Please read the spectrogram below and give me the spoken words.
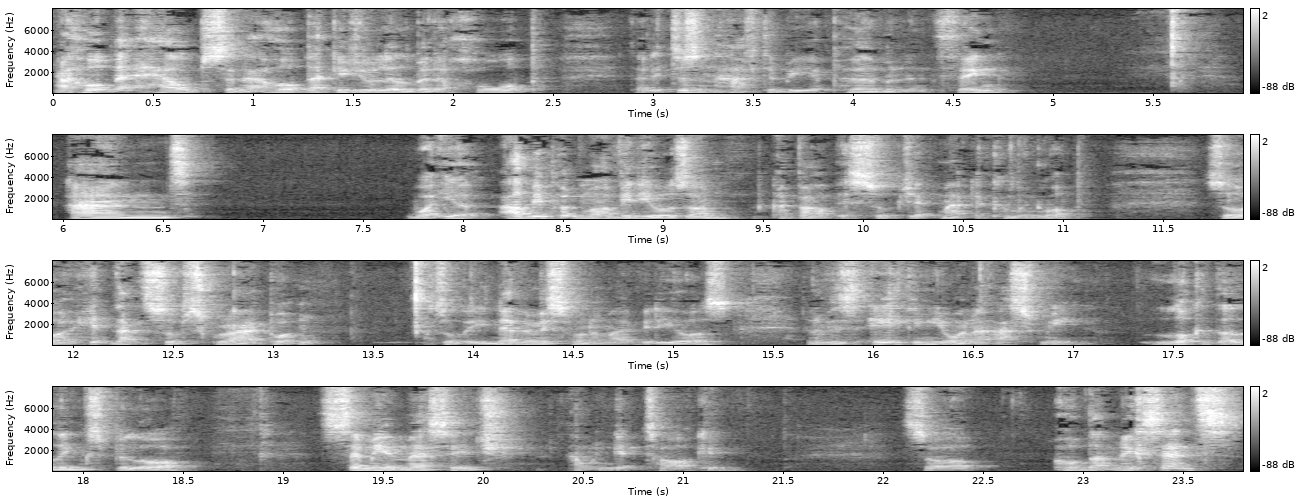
I hope that helps and I hope that gives you a little bit of hope that it doesn't have to be a permanent thing. And what you I'll be putting more videos on about this subject matter coming up. So hit that subscribe button so that you never miss one of my videos. And if there's anything you want to ask me, look at the links below, send me a message and we can get talking. So I hope that makes sense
